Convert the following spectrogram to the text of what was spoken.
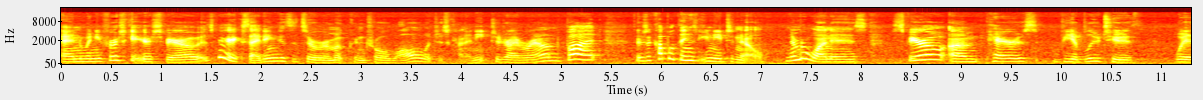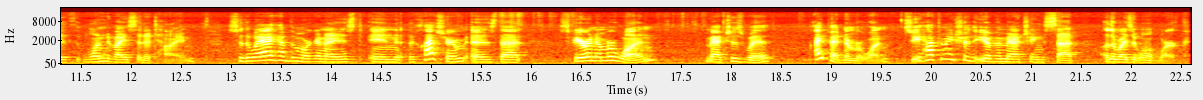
And when you first get your Sphero, it's very exciting because it's a remote control wall, which is kind of neat to drive around, but there's a couple things that you need to know. Number one is Sphero um, pairs via Bluetooth with one device at a time. So the way I have them organized in the classroom is that Sphero number one matches with iPad number one. So you have to make sure that you have a matching set, otherwise it won't work.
